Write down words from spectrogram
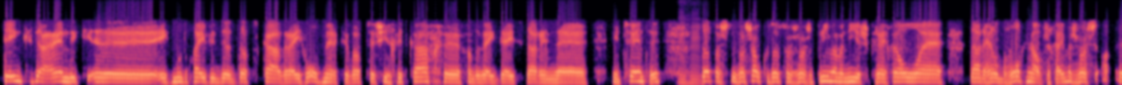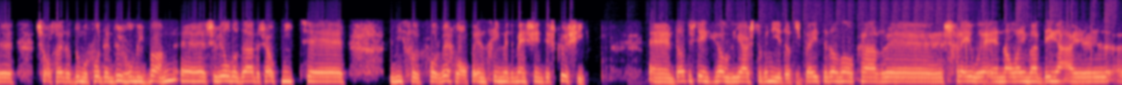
denk daar, en ik, uh, ik moet nog even de, dat kader even opmerken wat eh, Sigrid Kaag uh, van de week deed daar in, uh, in Twente. Mm-hmm. Dat, was, was ook dat was, was een prima manier. Ze kreeg wel daar de hele bevolking over zich heen. Maar ze was, zoals wij dat noemen, voor den duivel niet bang. ze wilde daar dus ook niet, niet voor, voor weglopen en ging met de mensen in discussie. En dat is denk ik ook de juiste manier. Dat is beter dan elkaar uh, schreeuwen en alleen maar dingen, uh,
